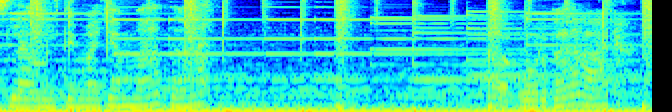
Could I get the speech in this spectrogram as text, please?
Es la última llamada. Abordar.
